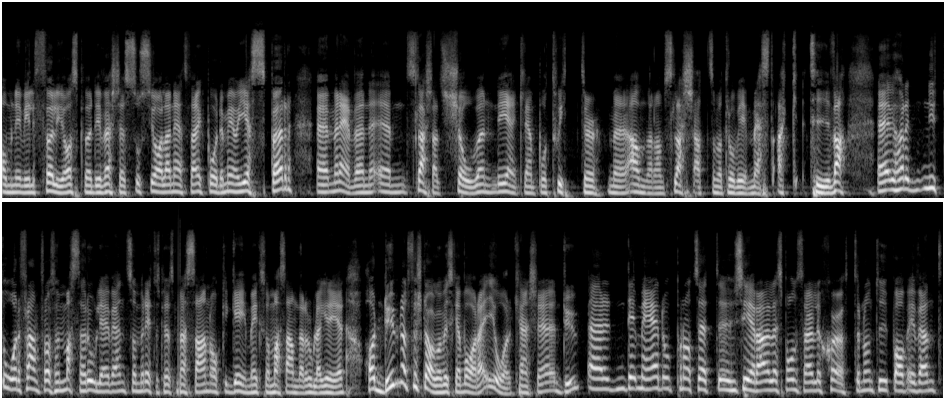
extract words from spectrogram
om ni vill följa oss på diverse sociala nätverk, både med och Jesper, eh, men även eh, Slashat-showen. Det är egentligen på Twitter med användarnamn Slashat som jag tror vi är mest aktiva. Eh, vi har ett nytt år framför oss med massa roliga event som Retrospelsmässan och GameX och massa andra roliga grejer. Har du något förslag vad vi ska vara i år? Kanske du är med och på något sätt eh, huserar eller sponsrar eller sköter någon typ av event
